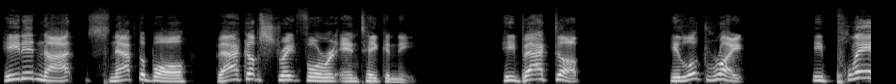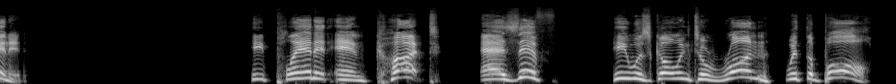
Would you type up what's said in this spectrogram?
He did not snap the ball back up straight forward and take a knee. He backed up. He looked right. He planted. He planted and cut as if he was going to run with the ball.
